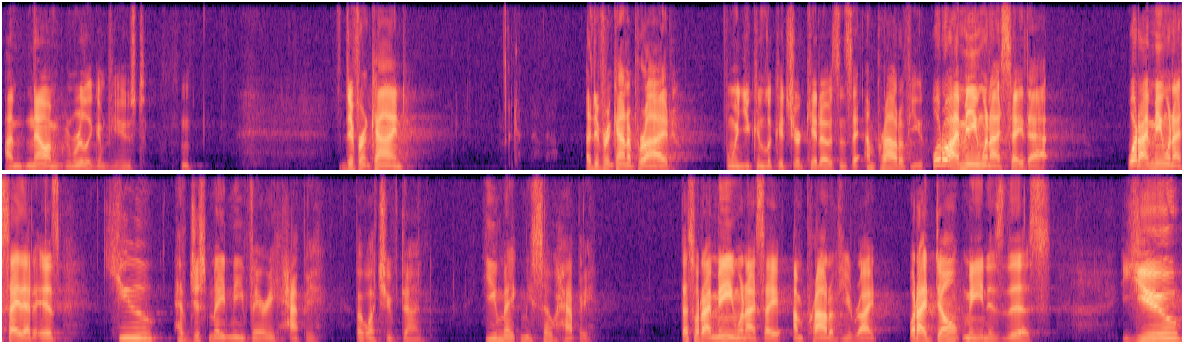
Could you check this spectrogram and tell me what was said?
I'm, now I'm really confused. It's a different kind. A different kind of pride from when you can look at your kiddos and say, I'm proud of you. What do I mean when I say that? What I mean when I say that is, you have just made me very happy by what you've done. You make me so happy. That's what I mean when I say, I'm proud of you, right? What I don't mean is this you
